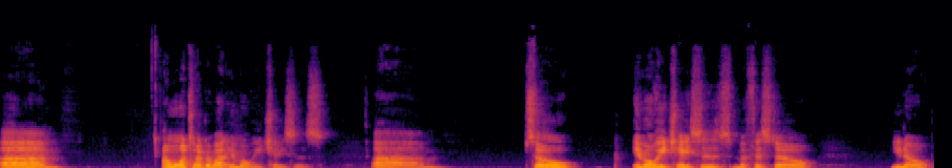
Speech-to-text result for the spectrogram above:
Um, I want to talk about MOE chases. Um, so, MOE chases, Mephisto, you know,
